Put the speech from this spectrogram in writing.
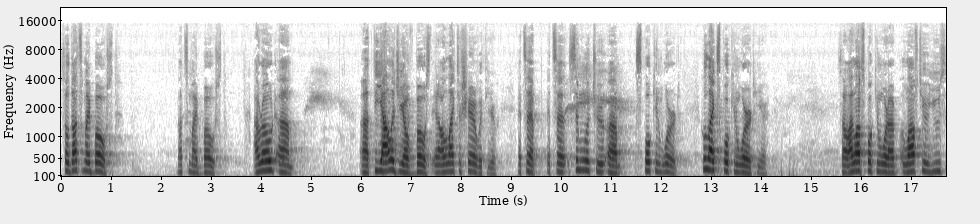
So that's my boast. That's my boast. I wrote um, a theology of boast, and I would like to share with you. It's a, it's a similar to um, spoken word. Who likes spoken word here? So I love spoken word. I love to use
